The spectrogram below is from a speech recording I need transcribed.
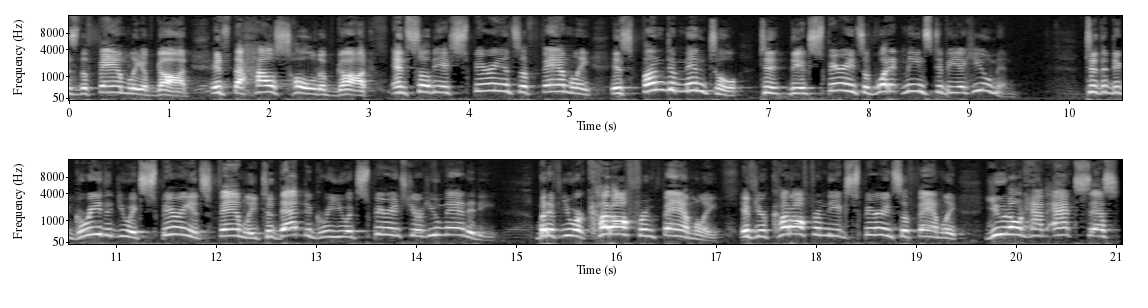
is the family of God, it's the household of God. And so the experience of family is fundamental to the experience of what it means to be a human. To the degree that you experience family, to that degree you experience your humanity. But if you are cut off from family, if you're cut off from the experience of family, you don't have access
